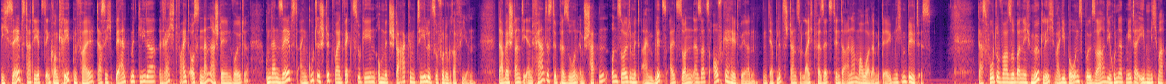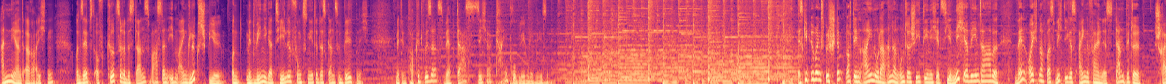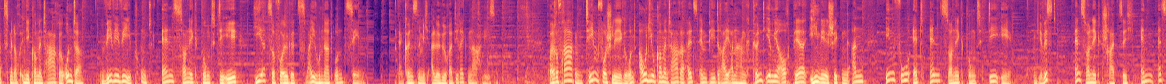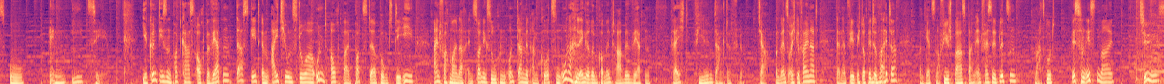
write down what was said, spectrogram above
Ich selbst hatte jetzt den konkreten Fall, dass ich Bandmitglieder recht weit auseinanderstellen wollte, um dann selbst ein gutes Stück weit wegzugehen, um mit starkem Tele zu fotografieren. Dabei stand die entfernteste Person im Schatten und sollte mit einem Blitz als Sonnenersatz aufgehellt werden. Und der Blitz stand so leicht versetzt hinter einer Mauer, damit er eben nicht im Bild ist. Das Foto war so aber nicht möglich, weil die Bones Pulsar die 100 Meter eben nicht mal annähernd erreichten und selbst auf kürzere Distanz war es dann eben ein Glücksspiel und mit weniger Tele funktionierte das ganze Bild nicht. Mit den Pocket Wizards wäre das sicher kein Problem gewesen. Es gibt übrigens bestimmt noch den einen oder anderen Unterschied, den ich jetzt hier nicht erwähnt habe. Wenn euch noch was Wichtiges eingefallen ist, dann bitte schreibt es mir doch in die Kommentare unter www.nsonic.de hier zur Folge 210. Dann können es nämlich alle Hörer direkt nachlesen. Eure Fragen, Themenvorschläge und Audiokommentare als MP3-Anhang könnt ihr mir auch per E-Mail schicken an info@nsonic.de. Und ihr wisst, nsonic schreibt sich N-S-O-N-I-C. Ihr könnt diesen Podcast auch bewerten. Das geht im iTunes Store und auch bei podster.de. Einfach mal nach Ensonic suchen und dann mit einem kurzen oder längeren Kommentar bewerten. Recht vielen Dank dafür. Tja, und wenn es euch gefallen hat, dann empfehlt mich doch bitte weiter. Und jetzt noch viel Spaß beim Entfesselt Blitzen. Macht's gut. Bis zum nächsten Mal. Tschüss.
